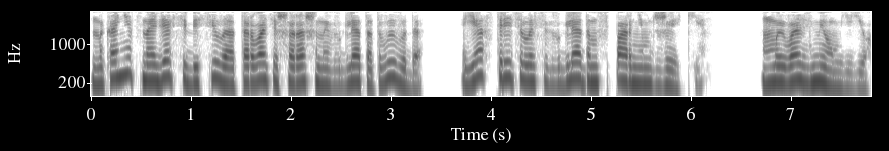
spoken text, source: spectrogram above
Наконец, найдя в себе силы оторвать ошарашенный взгляд от вывода, я встретилась взглядом с парнем Джеки. «Мы возьмем ее».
